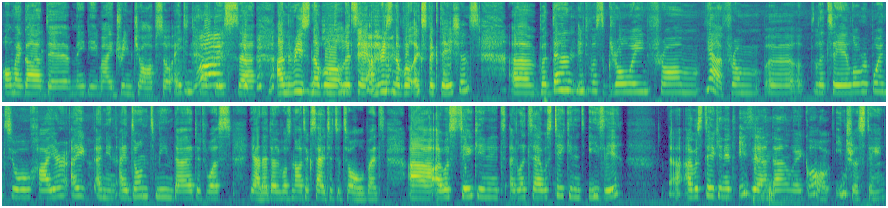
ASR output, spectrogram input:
oh my god, uh, maybe my dream job. So I didn't what? have this uh, unreasonable, let's say, unreasonable expectations. Um, but then it was growing from, yeah, from uh, let's say a lower point to higher. I, I mean, I don't mean that it was, yeah, that I was not excited excited at all, but uh, I was taking it, uh, let's say I was taking it easy. Uh, I was taking it easy and then like, oh, interesting.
